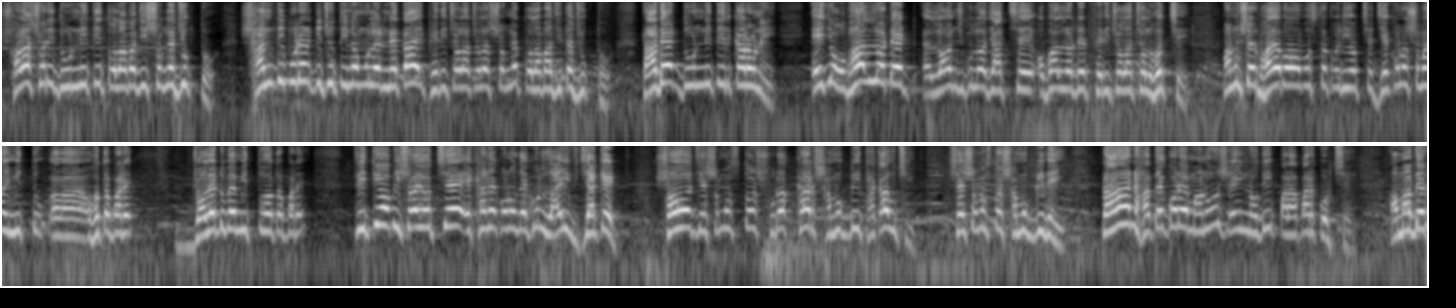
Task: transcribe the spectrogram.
সরাসরি দুর্নীতি, তোলাবাজির সঙ্গে যুক্ত। শান্তিপুরের কিছু তৃণমূলের নেতা এই ফেরি চলাচলের সঙ্গে তোলাবাজিতে যুক্ত। তাদের দুর্নীতির কারণে এই যে ওভারলোডেড লঞ্চগুলো যাচ্ছে ওভারলোডেড ফেরি চলাচল হচ্ছে, মানুষের ভয়াবহ অবস্থা তৈরি হচ্ছে। যে কোনো সময় মৃত্যু হতে পারে। জলে ডুবে মৃত্যু হতে পারে। তৃতীয় বিষয় হচ্ছে, এখানে কোনো দেখুন লাইফ জ্যাকেট সহ যে সমস্ত সুরক্ষার সামগ্রী থাকা উচিত, সে সমস্ত সামগ্রী নেই। প্রাণ হাতে করে মানুষ এই নদী পারাপার করছে। আমাদের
